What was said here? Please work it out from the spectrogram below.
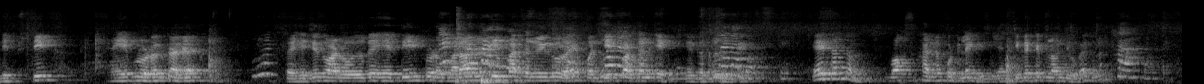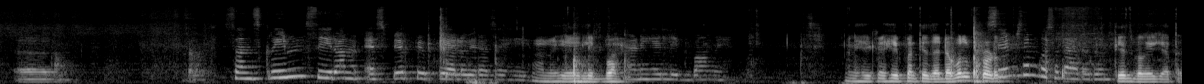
लिपस्टिक हे प्रोडक्ट आल्यात तर ह्याचीच बघत होते हे तीन प्रोडक्ट मला तीन पार्सल वेगवेगळं आहे पण तीन पार्सल एक एकत्र होते. ए थांब थांब. बॉक्स खाल्लं घेते आणि चिकट टेप लावून देऊ का तुला? थांब. Sunscreen serum S P F fifty ॲलोवेराचं हे. आणि हे लिप बाम आणि हे लिप बाम आहे. आणि हे काय हे पण त्याचं डबल प्रोडक्ट सेम सेम कसं काय आलं दोन? तेच बघा की आता.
